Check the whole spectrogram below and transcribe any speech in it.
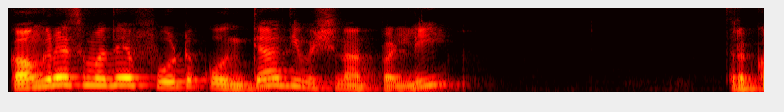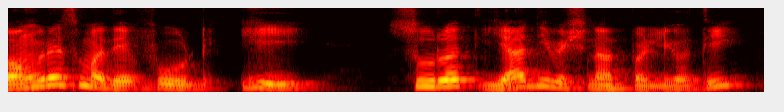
काँग्रेसमध्ये फूट कोणत्या अधिवेशनात पडली? तर काँग्रेसमध्ये फूट ही सुरत या अधिवेशनात पडली होती.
